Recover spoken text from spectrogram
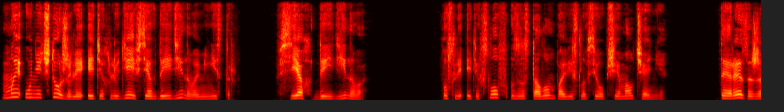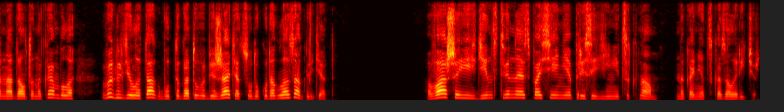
Мы уничтожили этих людей всех до единого, министр. Всех до единого. После этих слов за столом повисло всеобщее молчание. Тереза, жена Далтона Кэмпбелла, выглядела так, будто готова бежать отсюда, куда глаза глядят. «Ваше единственное спасение присоединиться к нам», — наконец сказал Ричард.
